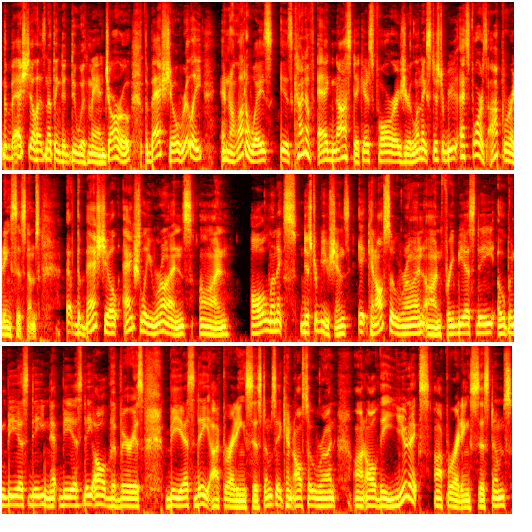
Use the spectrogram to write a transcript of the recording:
The bash shell has nothing to do with Manjaro. The bash shell really, in a lot of ways, is kind of agnostic as far as your Linux distribution, as far as operating systems. Uh, the bash shell actually runs on all Linux distributions. It can also run on FreeBSD, OpenBSD, NetBSD, all the various BSD operating systems. It can also run on all the Unix operating systems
